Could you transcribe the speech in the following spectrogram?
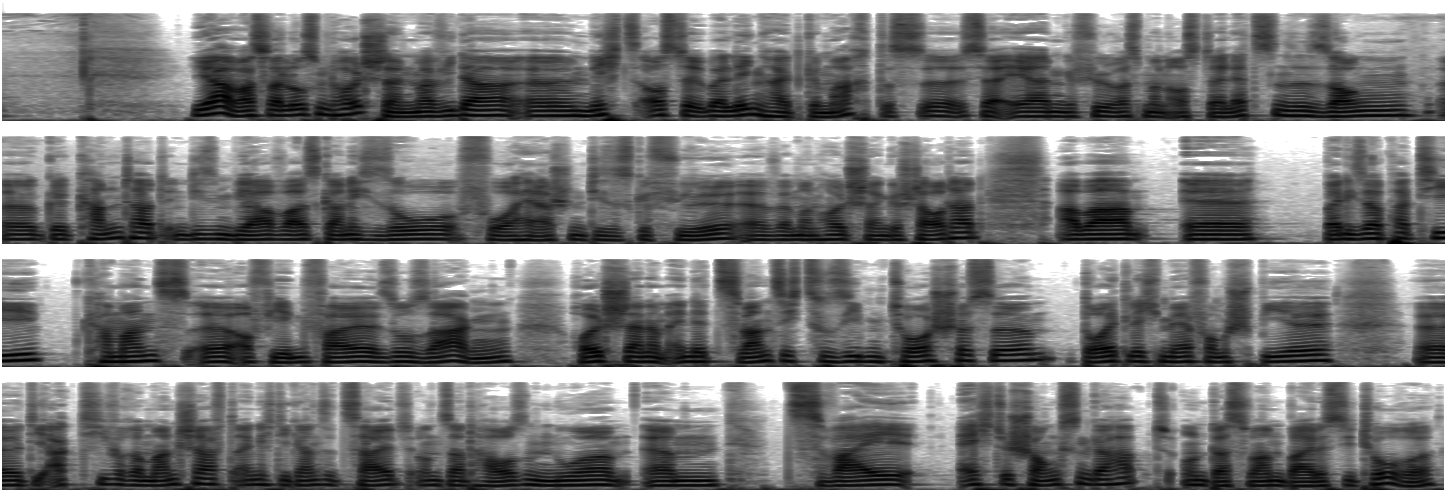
Ja, was war los mit Holstein? Mal wieder äh, nichts aus der Überlegenheit gemacht. Das äh, ist ja eher ein Gefühl, was man aus der letzten Saison äh, gekannt hat. In diesem Jahr war es gar nicht so vorherrschend, dieses Gefühl, äh, wenn man Holstein geschaut hat. Aber äh, bei dieser Partie kann man es äh, auf jeden Fall so sagen. Holstein am Ende 20 zu 7 Torschüsse, deutlich mehr vom Spiel. Äh, die aktivere Mannschaft eigentlich die ganze Zeit und Sandhausen nur ähm, zwei echte Chancen gehabt und das waren beides die Tore.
